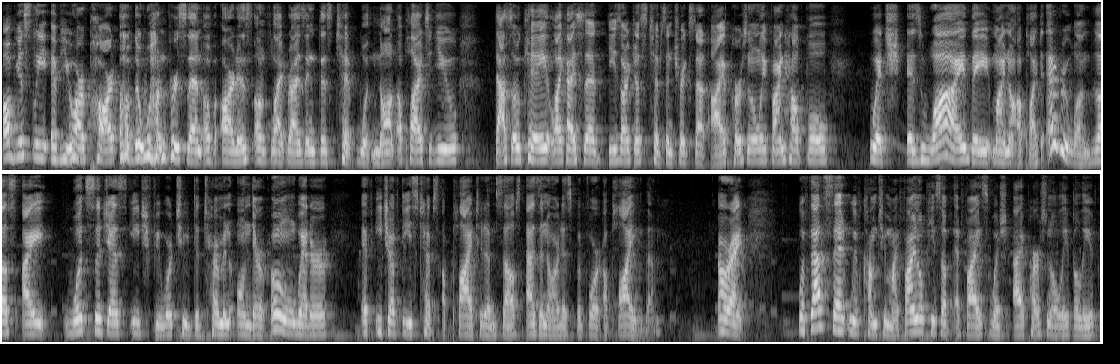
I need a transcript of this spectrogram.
Obviously, if you are part of the 1% of artists on Flight Rising, this tip would not apply to you. That's okay. Like I said, these are just tips and tricks that I personally find helpful, which is why they might not apply to everyone. Thus, I would suggest each viewer to determine on their own whether if each of these tips apply to themselves as an artist before applying them. All right. With that said, we've come to my final piece of advice, which I personally believe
